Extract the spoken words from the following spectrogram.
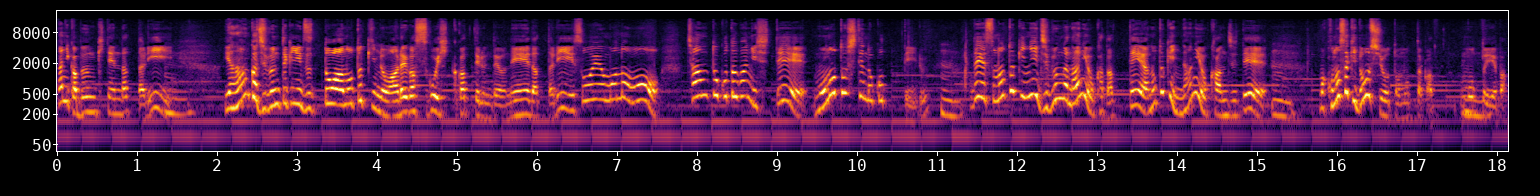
何か分岐点だったり、うん。いやなんか自分的にずっとあの時のあれがすごい引っかかってるんだよねだったりそういうものをちゃんと言葉にしてものとして残っている。うん。でその時に自分が何を語ってあの時に何を感じて、うん。まあ、この先どうしようと思ったかもっと言えば、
